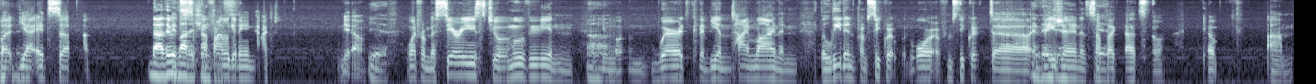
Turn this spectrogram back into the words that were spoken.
but yeah it's uh, Nah, there was a lot of changes. finally getting action. Yeah. Yeah. Went from a series to a movie, and Uh-huh. you know where it's going to be in the timeline, and the lead-in from Secret War, from Secret uh, Invasion. Invasion, and stuff Yeah. like that. So, yep. Um,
